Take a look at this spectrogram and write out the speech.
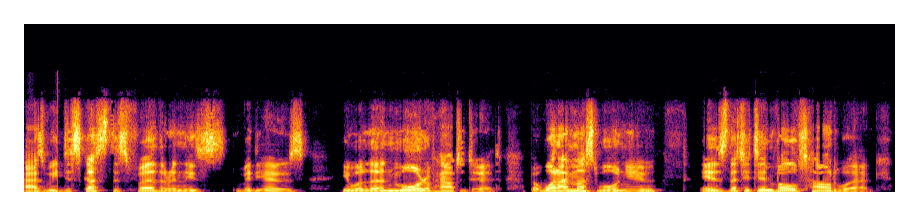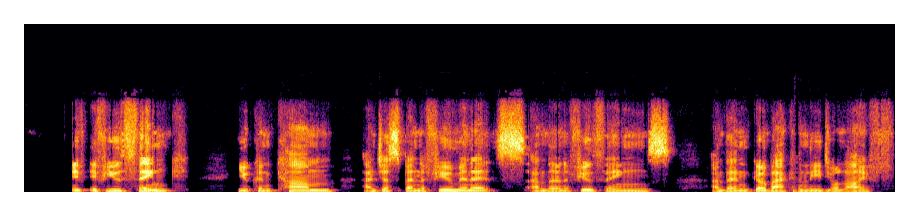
as we discuss this further in these videos, you will learn more of how to do it. But what I must warn you is that it involves hard work. If, if you think you can come and just spend a few minutes and learn a few things and then go back and lead your life,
